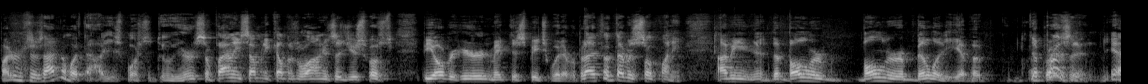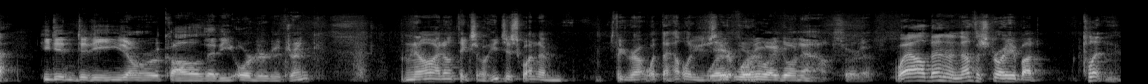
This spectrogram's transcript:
Bartender says, "I don't know what the hell you're supposed to do here." So finally, somebody comes along and says, "You're supposed to be over here and make this speech, whatever." But I thought that was so funny. I mean, the vulner- vulnerability of a the president. Yeah. He didn't. Did he? You don't recall that he ordered a drink? No, I don't think so. He just wanted to figure out what the hell he's where, here for. Where do I go now, sort of? Well, then another story about Clinton.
